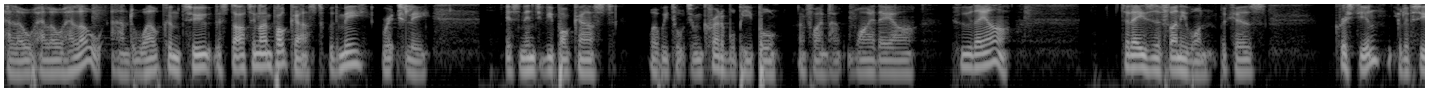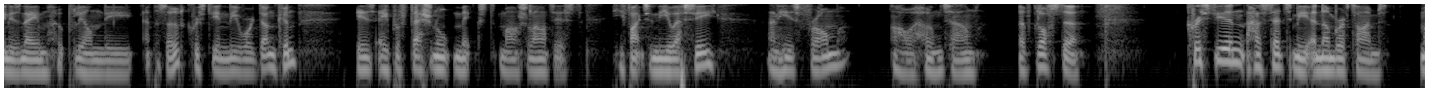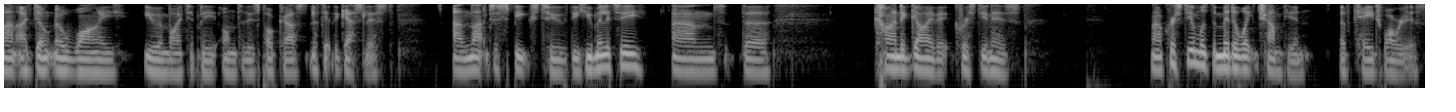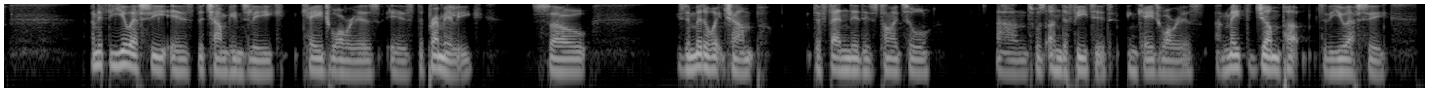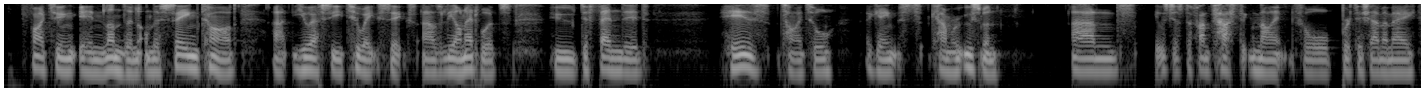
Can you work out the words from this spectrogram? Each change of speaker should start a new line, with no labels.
Hello, hello, hello, and welcome to the Starting Line podcast with me, Rich Lee. It's an interview podcast where we talk to incredible people and find out why they are who they are. Today's is a funny one because Christian, you'll have seen his name hopefully on the episode, Christian Leroy Duncan, is a professional mixed martial artist. He fights in the UFC and he is from our hometown of Gloucester. Christian has said to me a number of times, Man, I don't know why you invited me onto this podcast. Look at the guest list. And that just speaks to the humility and the kind of guy that Christian is. Now, Christian was the middleweight champion of Cage Warriors. And if the UFC is the Champions League, Cage Warriors is the Premier League. So he's a middleweight champ, defended his title, and was undefeated in Cage Warriors, and made the jump up to the UFC, fighting in London on the same card at UFC 286 as Leon Edwards, who defended his title against Kamaru Usman. And it was just a fantastic night for British MMA.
